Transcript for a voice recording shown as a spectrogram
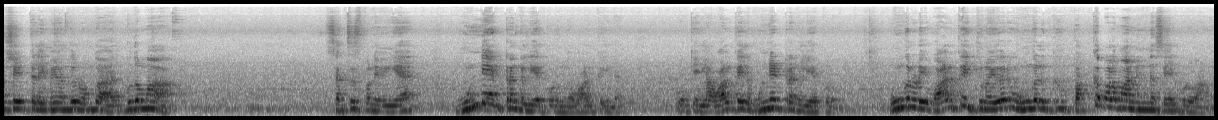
விஷயத்துலையுமே வந்து ரொம்ப அற்புதமாக சக்ஸஸ் பண்ணுவீங்க. முன்னேற்றங்கள் ஏற்படுங்க வாழ்க்கையில். ஓகேங்களா? வாழ்க்கையில் முன்னேற்றங்கள் ஏற்படும். உங்களுடைய வாழ்க்கை துணைவர் உங்களுக்கு பக்கபலமாக நின்று செயல்படுவாங்க.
